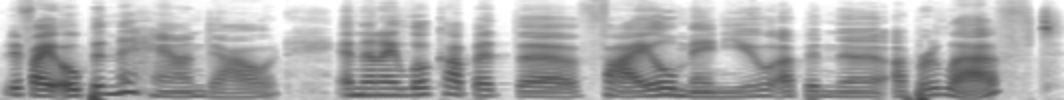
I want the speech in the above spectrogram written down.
But if I open the handout and then I look up at the file menu up in the upper left,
